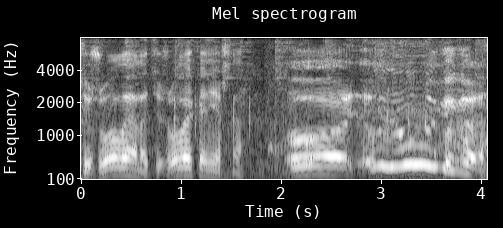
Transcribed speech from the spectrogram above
Тяжелая, она тяжелая, конечно. Ой, какая.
